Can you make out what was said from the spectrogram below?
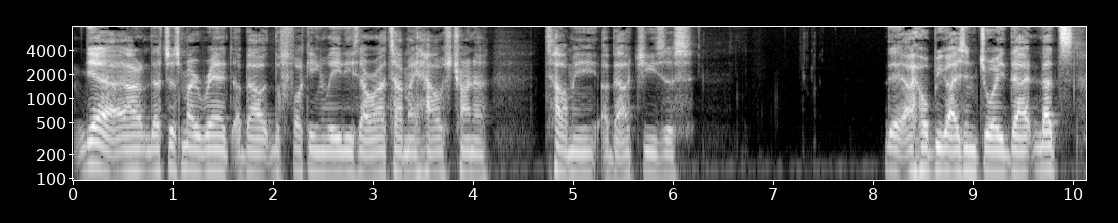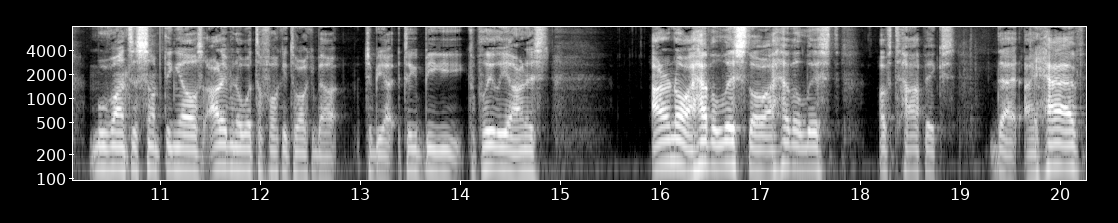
yeah, that's just my rant about the fucking ladies that were outside my house trying to tell me about Jesus. I hope you guys enjoyed that. Let's move on to something else. I don't even know what to fucking talk about. To be to be completely honest, I don't know. I have a list though. I have a list of topics that I have,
